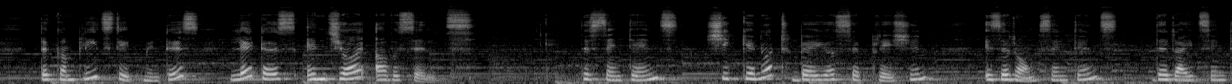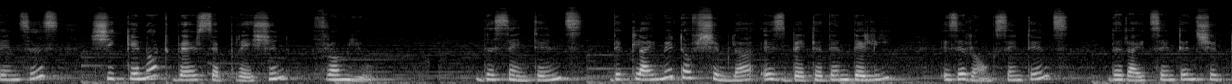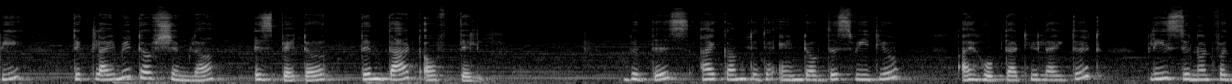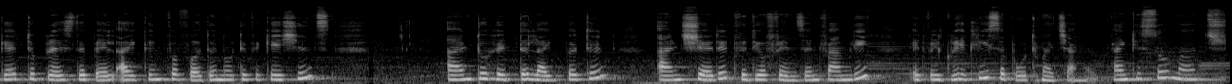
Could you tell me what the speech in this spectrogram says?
The complete statement is let us enjoy ourselves. The sentence she cannot bear your separation is a wrong sentence. The right sentence is she cannot bear separation from you. The sentence the climate of Shimla is better than Delhi is a wrong sentence. The right sentence should be the climate of Shimla is better than that of Delhi. With this, I come to the end of this video. I hope that you liked it. Please do not forget to press the bell icon for further notifications and to hit the like button and share it with your friends and family. It will greatly support my channel. Thank you so much.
